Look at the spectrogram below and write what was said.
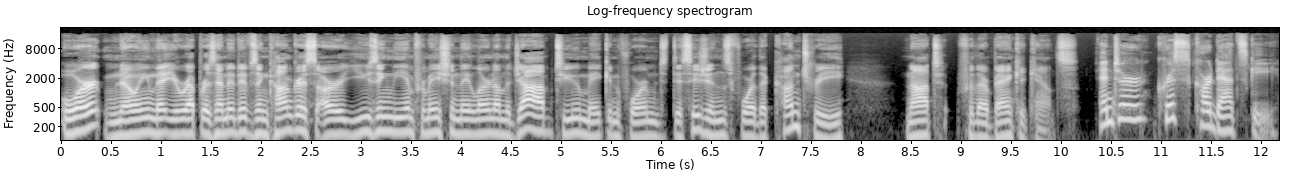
Or knowing that your representatives in Congress are using the information they learn on the job to make informed decisions for the country, not for their bank accounts. Enter Chris Kardatzke,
